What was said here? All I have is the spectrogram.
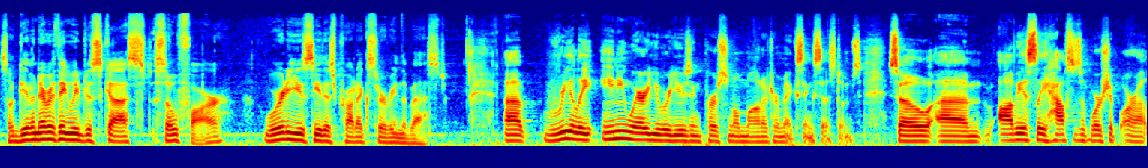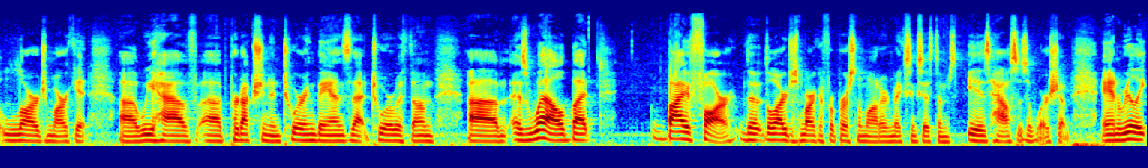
So given everything we've discussed so far, where do you see this product serving the best? Uh, really anywhere you were using personal monitor mixing systems. So um, obviously houses of worship are a large market. Uh, we have uh, production and touring bands that tour with them um, as well, but by far the, the largest market for personal monitor mixing systems is houses of worship. And really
